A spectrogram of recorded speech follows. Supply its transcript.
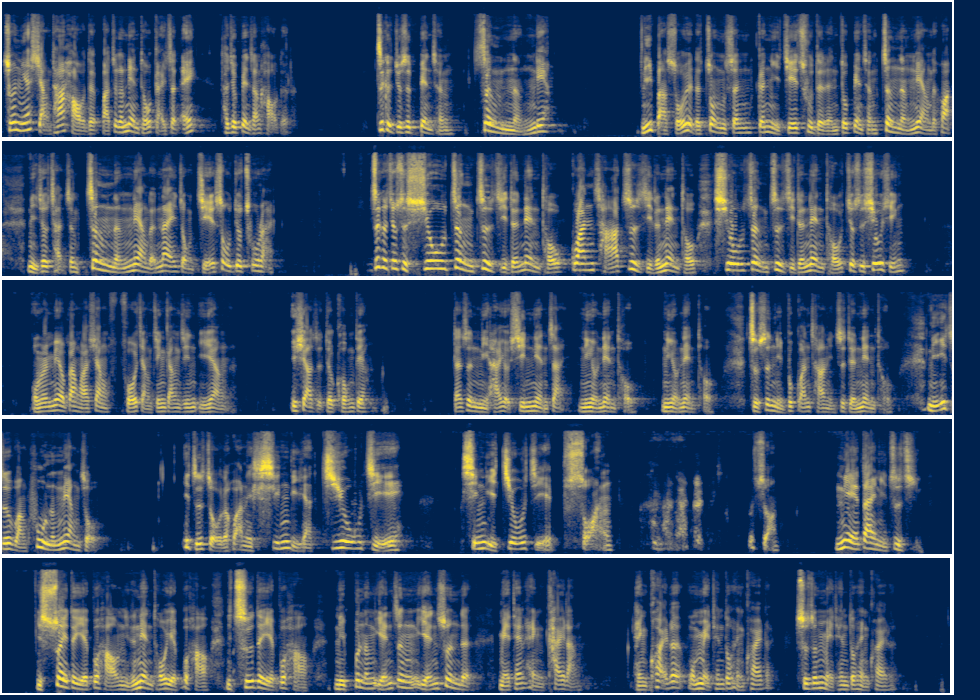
所以你要想他好的，把这个念头改正，哎，他就变成好的了。这个就是变成正能量。你把所有的众生跟你接触的人都变成正能量的话，你就产生正能量的那一种接受就出来。这个就是修正自己的念头，观察自己的念头，修正自己的念头，就是修行。我们没有办法像佛讲《金刚经》一样，一下子就空掉。但是你还有心念在，你有念头，你有念头，只是你不观察你自己的念头，你一直往负能量走，一直走的话，你心里呀纠结。心里纠结不爽，不爽，虐待你自己，你睡得也不好，你的念头也不好，你吃的也不好，你不能严正言顺的每天很开朗，很快乐。我们每天都很快乐，师尊每天都很快乐。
